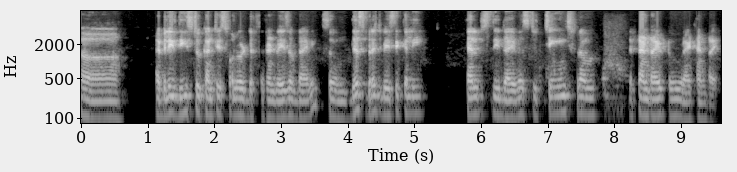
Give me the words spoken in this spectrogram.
Uh, I believe these two countries follow different ways of driving. So this bridge basically helps the drivers to change from left hand drive to right hand drive.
